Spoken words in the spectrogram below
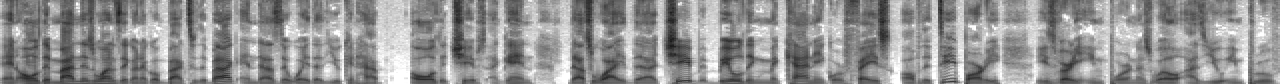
and all the madness ones. They're gonna go back to the back, and that's the way that you can have all the chips again. That's why the chip building mechanic or phase of the Tea Party is very important as well as you improve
